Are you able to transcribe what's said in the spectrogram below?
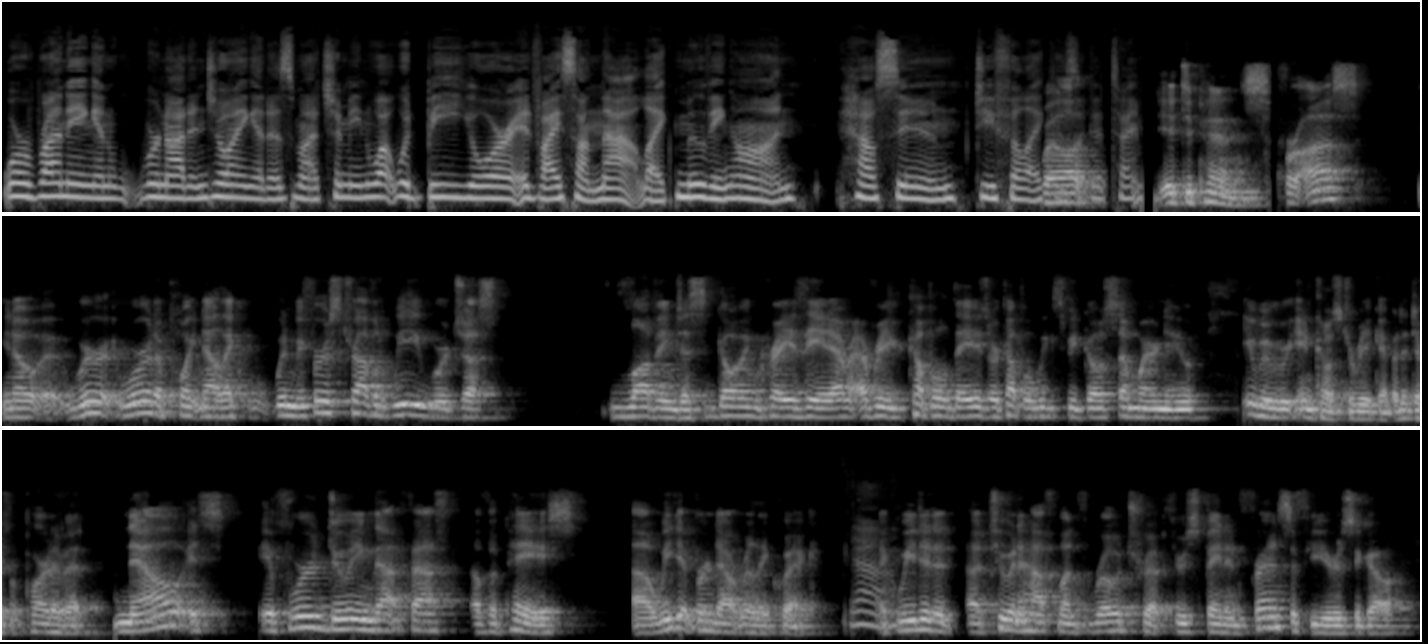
we're running and we're not enjoying it as much. I mean, what would be your advice on that? Like moving on how soon do you feel like well, is a good time? It depends. For us, you know, we're we're at a point now. Like when we first traveled, we were just loving just going crazy. and Every couple of days or a couple of weeks, we'd go somewhere new. We were in Costa Rica, but a different part of it. Now it's if we're doing that fast of a pace, uh, we get burned out really quick. Yeah. Like we did a, a two and a half month road trip through Spain and France a few years ago,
